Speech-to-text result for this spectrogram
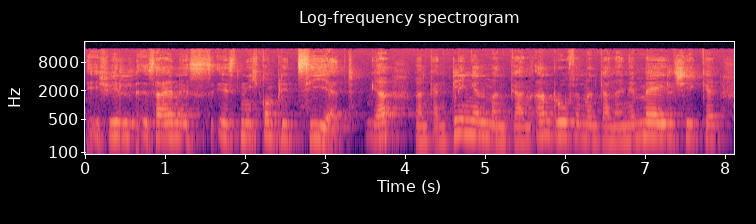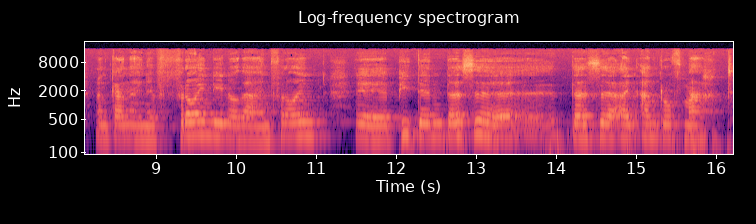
ich will sagen, es ist nicht kompliziert. Ja? Man kann klingeln, man kann anrufen, man kann eine Mail schicken, man kann eine Freundin oder einen Freund äh, bitten, dass, äh, dass er einen Anruf macht.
